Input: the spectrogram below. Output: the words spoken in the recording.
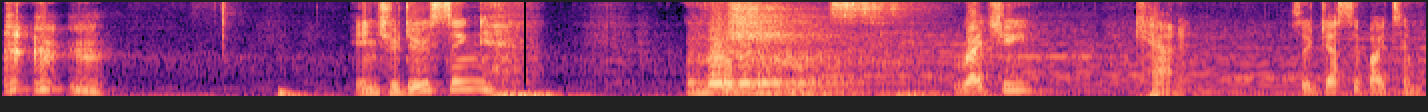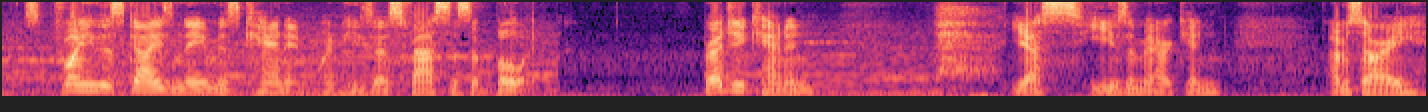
Introducing the shortlist. Reggie Cannon, suggested by Tim Woods. Funny this guy's name is Cannon when he's as fast as a bullet. Reggie Cannon, yes, he's American. I'm sorry,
